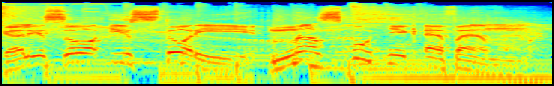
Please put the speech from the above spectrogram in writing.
Колесо истории на «Спутник FM.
